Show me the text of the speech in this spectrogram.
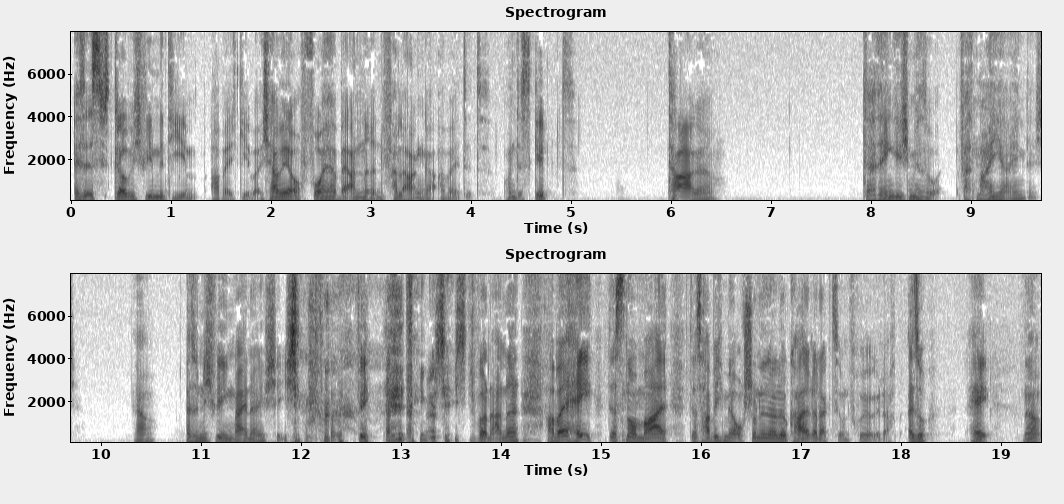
Es ist, glaube ich, wie mit jedem Arbeitgeber. Ich habe ja auch vorher bei anderen Verlagen gearbeitet. Und es gibt Tage, da denke ich mir so, was mache ich hier eigentlich? Ja. Also nicht wegen meiner Geschichte, wegen den Geschichten von anderen. Aber hey, das ist normal. Das habe ich mir auch schon in der Lokalredaktion früher gedacht. Also, hey, ne?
